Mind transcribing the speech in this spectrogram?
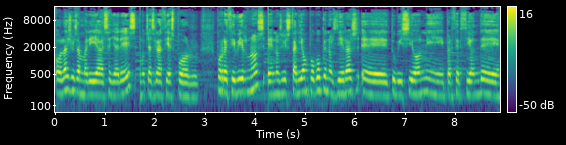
Hola, José María Sayarés. Muchas gracias por, por recibirnos. Eh, nos gustaría un poco que nos dieras eh, tu visión y percepción de,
